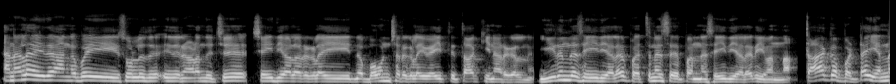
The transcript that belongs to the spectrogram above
அதனால இது அங்க போய் சொல்லுது இது நடந்துச்சு செய்தியாளர்களை இந்த பவுன்சர்களை வைத்து தாக்கினார்கள்னு. இருந்த செய்தியாளர் பிரச்சனை செ- பண்ண செய்தியாளர் இவன் தான் தாக்கப்பட்ட என்ன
